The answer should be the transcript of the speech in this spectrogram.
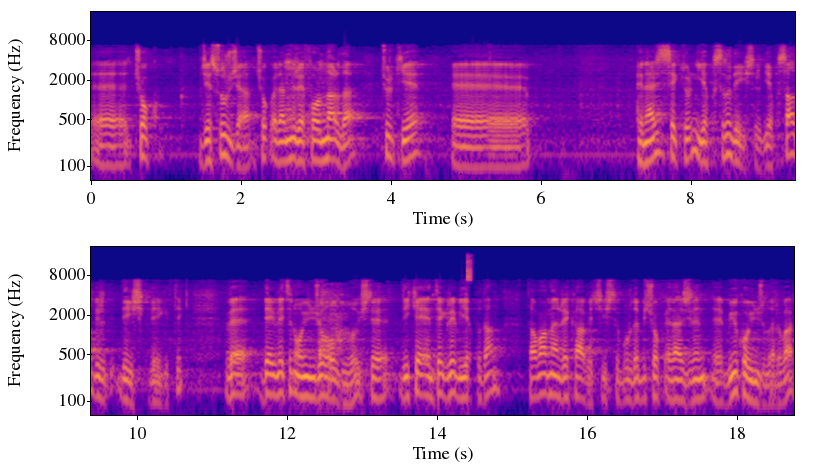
e, çok cesurca, çok önemli reformlarla Türkiye e, enerji sektörünün yapısını değiştirdi. Yapısal bir değişikliğe gittik. Ve devletin oyuncu olduğu, işte dikey entegre bir yapıdan tamamen rekabetçi. İşte burada birçok enerjinin e, büyük oyuncuları var.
